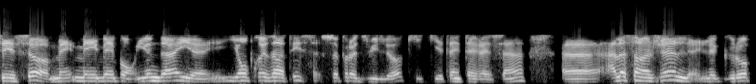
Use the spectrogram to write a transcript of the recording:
c'est ça, mais, mais, mais bon, Hyundai, euh, ils ont présenté ce, produit-là qui, qui est intéressant. À Los Angeles, le groupe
